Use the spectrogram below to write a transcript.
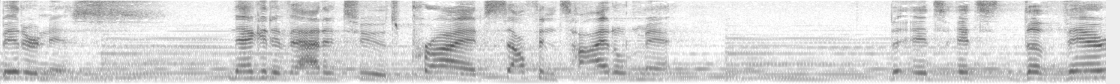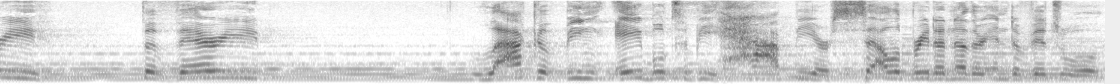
bitterness, negative attitudes, pride, self entitlement. It's, it's the very, the very lack of being able to be happy or celebrate another individual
